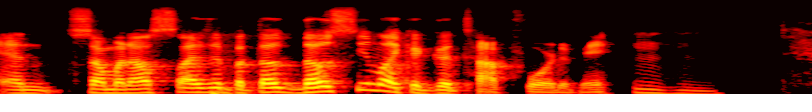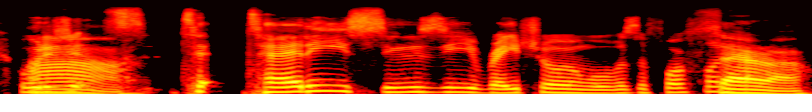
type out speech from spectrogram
and someone else slides it, but those, those seem like a good top four to me. Mhm. Who did Ah. you? T- Teddi, Susie, Rachel, and what was the fourth one? Sarah.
